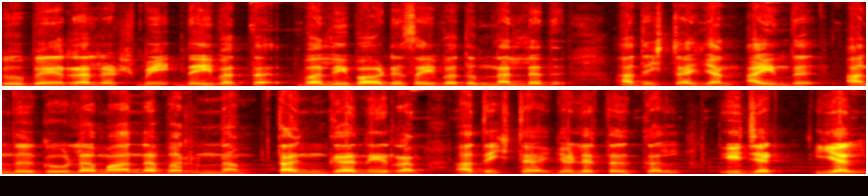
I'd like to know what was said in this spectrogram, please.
குபேர லட்சுமி தெய்வத்தை வழிபாடு செய்வதும் நல்லது. அதிர்ஷ்டயன் ஐந்து அனுகூலமான வர்ணம் தங்க நிறம் அதிர்ஷ்ட எழுத்துக்கள் இஜட் எல்.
